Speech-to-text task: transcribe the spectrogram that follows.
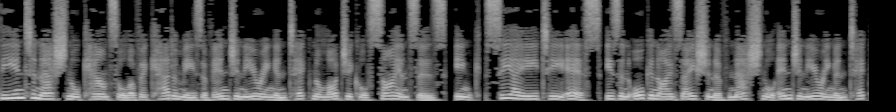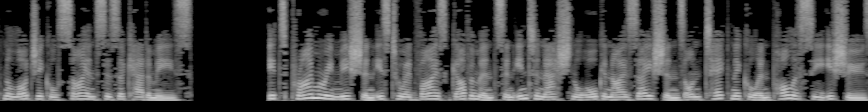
The International Council of Academies of Engineering and Technological Sciences, Inc. is an organization of national engineering and technological sciences academies. Its primary mission is to advise governments and international organizations on technical and policy issues,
